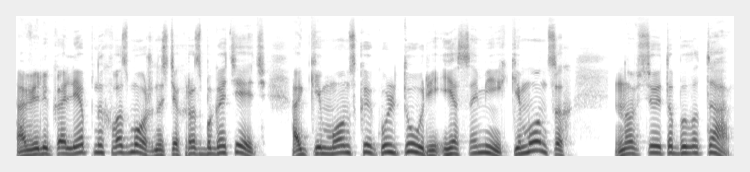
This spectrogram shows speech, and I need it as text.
о великолепных возможностях разбогатеть, о кимонской культуре и о самих кимонцах, но все это было так.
